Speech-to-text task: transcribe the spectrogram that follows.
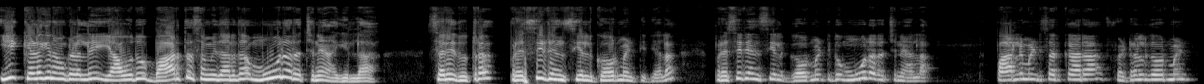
ಈ ಕೆಳಗಿನವುಗಳಲ್ಲಿ ಯಾವುದು ಭಾರತ ಸಂವಿಧಾನದ ಮೂಲ ರಚನೆ ಆಗಿಲ್ಲ. ಸರಿದ ಉತ್ತರ. ಪ್ರೆಸಿಡೆನ್ಸಿಯಲ್ ಗೌರ್ಮೆಂಟ್ ಇದೆಯಲ್ಲ? ಪ್ರೆಸಿಡೆನ್ಸಿಯಲ್ ಗೌರ್ಮೆಂಟ್ ಇದು ಮೂಲ ರಚನೆ ಅಲ್ಲ. ಪಾರ್ಲಿಮೆಂಟ್ ಸರ್ಕಾರ ಫೆಡರಲ್ ಗೌರ್ಮೆಂಟ್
